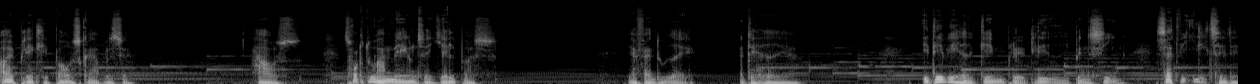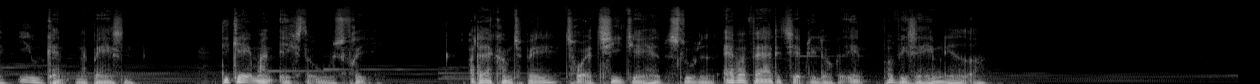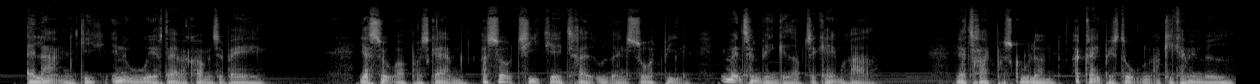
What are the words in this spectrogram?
Øjeblikkelig borgskabelse. House, tror du, du har maven til at hjælpe os? Jeg fandt ud af, at det havde jeg. I det vi havde gennemblødt livet i benzin, satte vi ild til det i udkanten af basen. De gav mig en ekstra uges fri. Og da jeg kom tilbage, tror jeg, at TJ havde besluttet, at jeg var værdig til at blive lukket ind på visse hemmeligheder. Alarmen gik en uge efter jeg var kommet tilbage. Jeg så op på skærmen og så TJ træde ud af en sort bil, imens han vinkede op til kameraet. Jeg trak på skulderen og greb pistolen og gik ham i møde.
